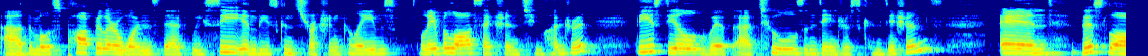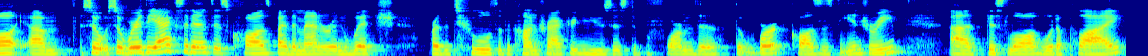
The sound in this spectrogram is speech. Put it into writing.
uh, the most popular ones that we see in these construction claims Labor Law Section 200. These deal with uh, tools and dangerous conditions. And this law, um, so, so where the accident is caused by the manner in which or the tools that the contractor uses to perform the, the work causes the injury, uh, this law would apply.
